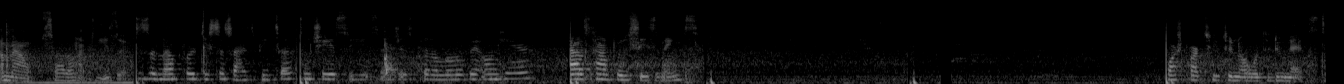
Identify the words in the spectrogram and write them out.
amount, so I don't have to use it. This is enough for a decent sized pizza. Some chia seeds and just put a little bit on here. Now it's time for the seasonings. Watch part two to know what to do next.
